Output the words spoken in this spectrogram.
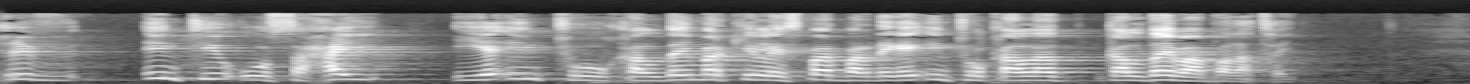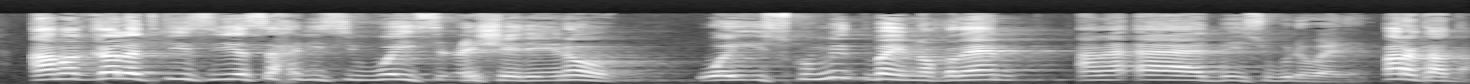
xif intii uu saxay iyo intuu qalday markii laysbarbar dhigay intuu qalday baa badatay. Ama qaladkiisi iyo saxdiisii way isceshadeenoo way isku mid bay noqdeen ama aad bay isugu dhawaadeen. Ma aragta hadda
